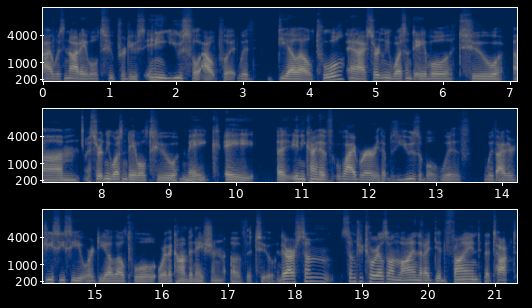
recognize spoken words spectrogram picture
I was not able to produce any useful output with DLL tool, and I certainly wasn't able to. Um, I certainly wasn't able to make a, a any kind of library that was usable with with either GCC or DLL tool or the combination of the two. There are some some tutorials online that I did find that talked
